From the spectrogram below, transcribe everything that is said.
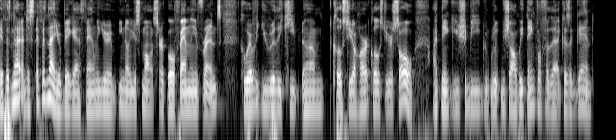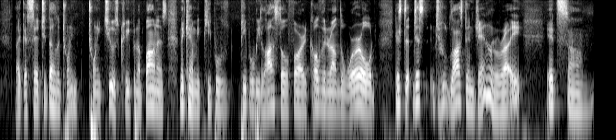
If it's not just, if it's not your big ass family, your, you know, your small circle of family and friends, whoever you really keep um, close to your heart, close to your soul, I think you should be, we should all be thankful for that. Because again, like I said, 2022 is creeping up on us. How many people people we lost so far, COVID around the world, just just who lost in general, right? It's um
